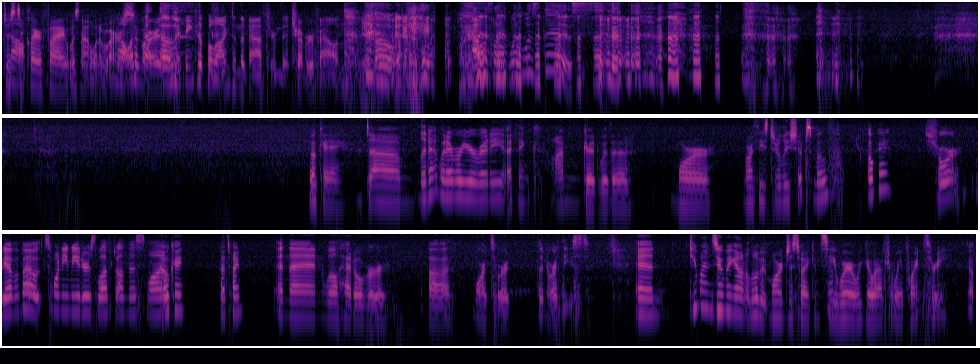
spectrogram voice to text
Just to clarify, it was not one of ours. Not one of ours. Oh. I think it belonged in the bathroom that Trevor found. Yeah. Oh, okay. I was like, when was this? Okay. Um, Lynette, whenever you're ready, I think I'm good with a more northeasterly ship's move. Okay, sure. We have about 20 meters left on this one. Okay, that's fine. And then we'll head over uh, more toward the northeast. And do you mind zooming out a little bit more just so I can see Yep. where we go after waypoint three? Yep.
